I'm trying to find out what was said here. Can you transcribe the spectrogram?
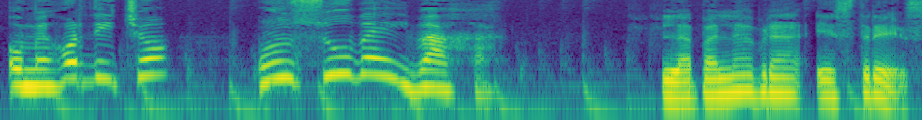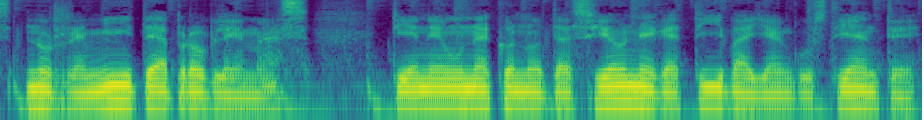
o mejor dicho, un sube y baja. La palabra estrés nos remite a problemas. Tiene una connotación negativa y angustiante.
